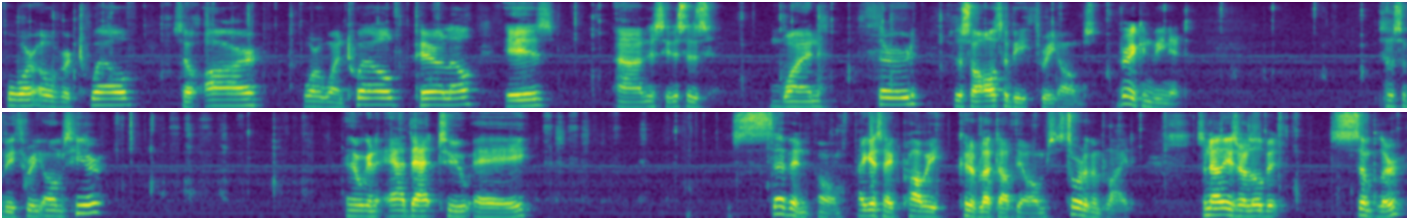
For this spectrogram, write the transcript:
4 over 12. So R, 4, 1, 12, parallel is, uh, let's see, this is 1 third. So this will also be 3 ohms. Very convenient. So this will be 3 ohms here. And then we're going to add that to a 7 ohm. I guess I probably could have left off the ohms, sort of implied. So now these are a little bit simpler.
